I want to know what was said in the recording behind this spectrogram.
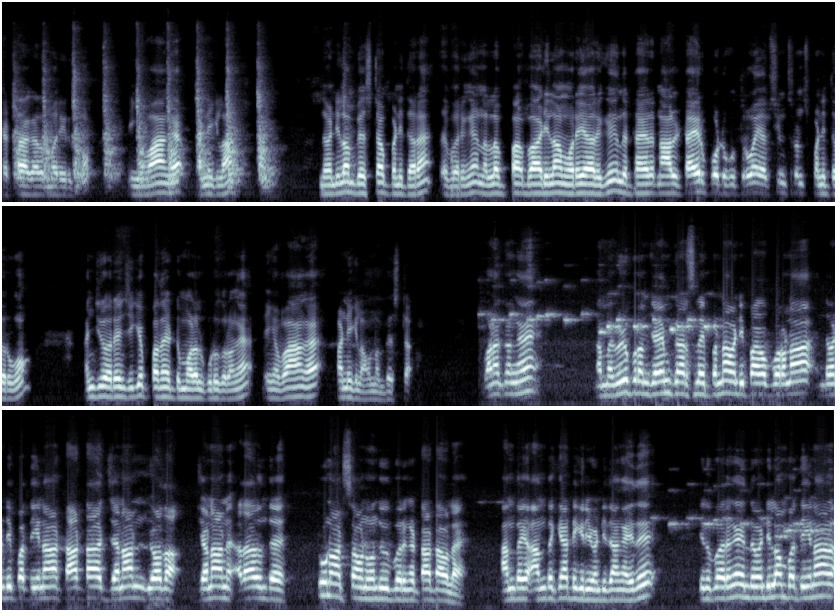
செட் ஆகாத மாதிரி இருக்கும். நீங்கள் வாங்க பண்ணிக்கலாம். இந்த வண்டிலாம் பெஸ்ட்டாக பண்ணித்தரேன் இதை நல்ல பா பாடிலாம் முறையாக இருக்குது இந்த டயர் நாலு டயர் போட்டு கொடுத்துருவோம். எஃப்சி இன்சூரன்ஸ் பண்ணி தருவோம். அஞ்சு ரேஞ்சுக்கு பதினெட்டு மாடல் கொடுக்குறோங்க. நீங்கள் வாங்க பண்ணிக்கலாம். ஒன்றும் பெஸ்ட்டாக வணக்கங்க. நம்ம விழுப்புரம் ஜெயம் கார்ஸில் இப்போ என்ன வண்டி பார்க்க போகிறோன்னா இந்த வண்டி பார்த்தீங்கன்னா டாட்டா ஜனான் யோதா. ஜெனான் அதாவது இந்த டூ நாட் செவன் வந்து பாருங்க டாட்டாவில். அந்த அந்த கேட்டகரி வண்டி தாங்க இது. இது பாருங்க இந்த வண்டிலாம் பார்த்தீங்கன்னா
